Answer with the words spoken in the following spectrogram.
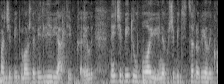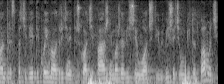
pa će biti možda vidljivija tipka ili neće biti u boji, nego će biti crno-bijeli kontrast, pa će dijete koje ima određene teškoće pažnje možda više uočiti, više će mu biti od pomoći.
